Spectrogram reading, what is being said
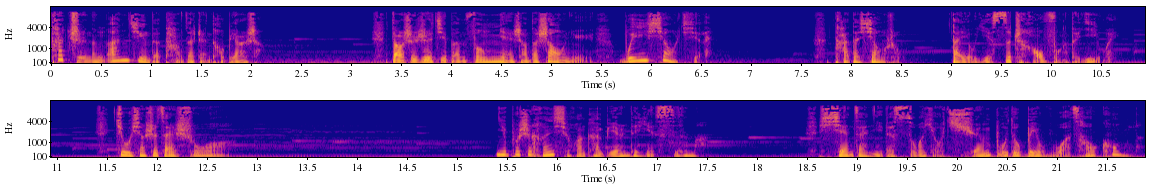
他只能安静的躺在枕头边上。倒是日记本封面上的少女微笑起来，她的笑容带有一丝嘲讽的意味，就像是在说：“你不是很喜欢看别人的隐私吗？现在你的所有全部都被我操控了，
